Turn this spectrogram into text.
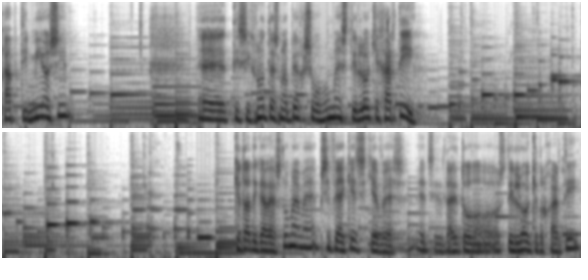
από τη μείωση ε, της συχνότητας στην οποία χρησιμοποιούμε στυλό και χαρτί. Και το αντικαταστούμε με ψηφιακές συσκευές. Έτσι, δηλαδή το στυλό και το χαρτί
